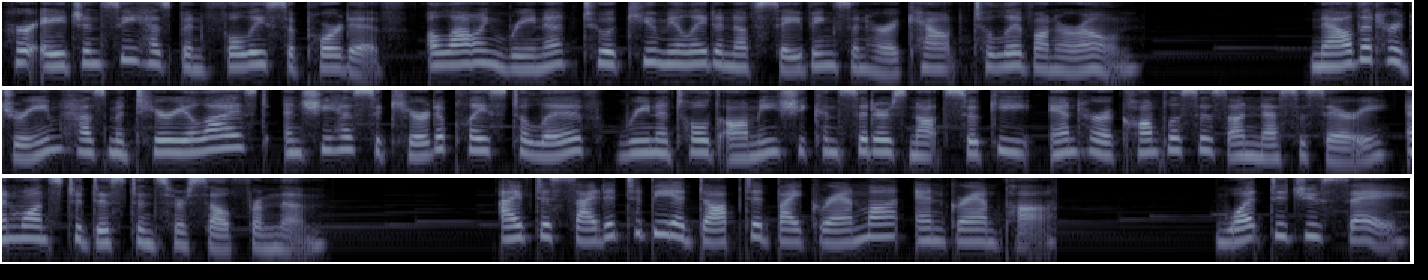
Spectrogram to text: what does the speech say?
Her agency has been fully supportive, allowing Rina to accumulate enough savings in her account to live on her own. Now that her dream has materialized and she has secured a place to live, Rina told Ami she considers Natsuki and her accomplices unnecessary and wants to distance herself from them. I've decided to be adopted by grandma and grandpa. What did you say?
